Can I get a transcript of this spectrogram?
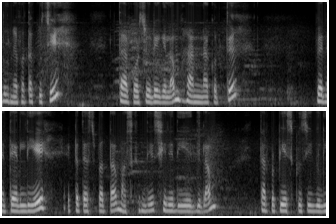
ধনে পাতা কুচি। তারপর চলে গেলাম রান্না করতে। প্যানে তেল দিয়ে একটা তেজপাতা মাঝখান দিয়ে ছিঁড়ে দিয়ে দিলাম। তারপর পেঁয়াজ কুচিগুলি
